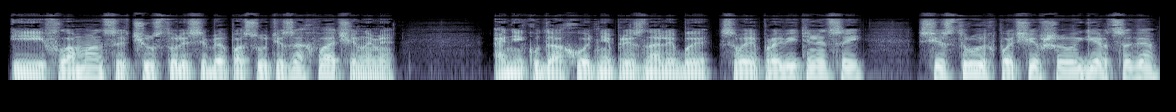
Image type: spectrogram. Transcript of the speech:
и фламандцы чувствовали себя по сути захваченными. Они куда охотнее признали бы своей правительницей сестру их почившего герцога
